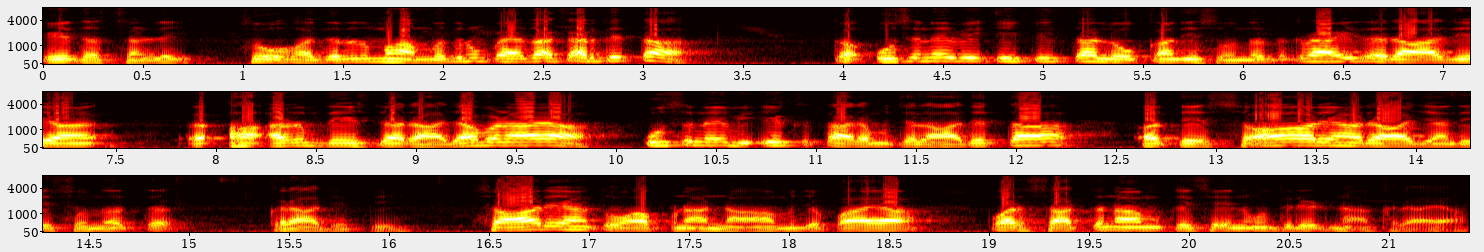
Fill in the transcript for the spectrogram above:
ਇਹ ਦੱਸਣ ਲਈ ਸੋ ਹਜ਼ਰਤ ਮੁਹੰਮਦ ਨੂੰ ਪੈਦਾ ਕਰ ਦਿੱਤਾ। ਤਾਂ ਉਸਨੇ ਵੀ ਕੀ ਕੀਤਾ? ਲੋਕਾਂ ਦੀ ਸੁਨਤ ਕਰਾਈ ਤੇ ਰਾਜਿਆਂ ਅਰਬ ਦੇਸ਼ ਦਾ ਰਾਜਾ ਬਣਾਇਆ। ਉਸਨੇ ਵੀ ਇੱਕ ਧਰਮ ਚਲਾ ਦਿੱਤਾ। ਅਤੇ ਸਾਰਿਆਂ ਰਾਜਿਆਂ ਦੀ ਸੁਨਤ ਕਰਾ ਦਿੱਤੀ। ਸਾਰਿਆਂ ਤੋਂ ਆਪਣਾ ਨਾਮ ਜਪਾਇਆ, ਪਰ ਸਤਨਾਮ ਕਿਸੇ ਨੂੰ ਦ੍ਰਿੜ ਨਾ ਕਰਾਇਆ।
